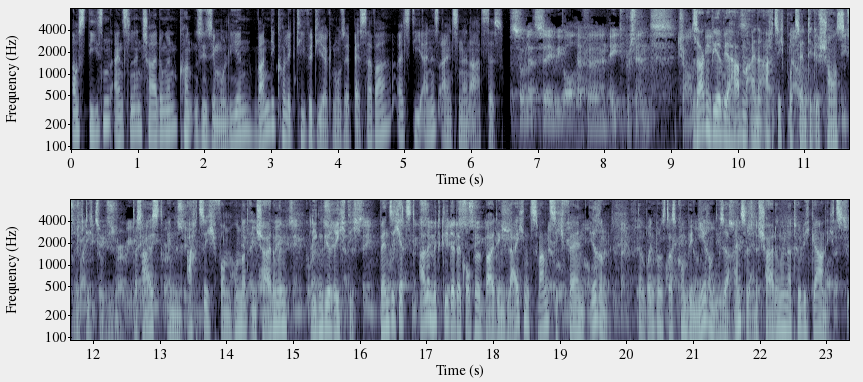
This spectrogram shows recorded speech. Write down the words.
Aus diesen Einzelentscheidungen konnten sie simulieren, wann die kollektive Diagnose besser war als die eines einzelnen Arztes. Sagen wir, wir haben eine 80-prozentige Chance, richtig zu liegen. Das heißt, in 80 von 100 Entscheidungen liegen wir richtig. Wenn sich jetzt alle Mitglieder der Gruppe bei den gleichen 20 Fällen irren, dann bringt uns das Kombinieren dieser Einzelentscheidungen natürlich gar nichts.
